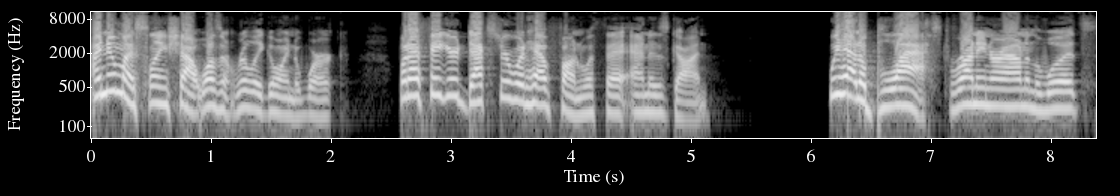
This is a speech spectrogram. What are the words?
I knew my slingshot wasn't really going to work, but I figured Dexter would have fun with it and his gun. We had a blast running around in the woods.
